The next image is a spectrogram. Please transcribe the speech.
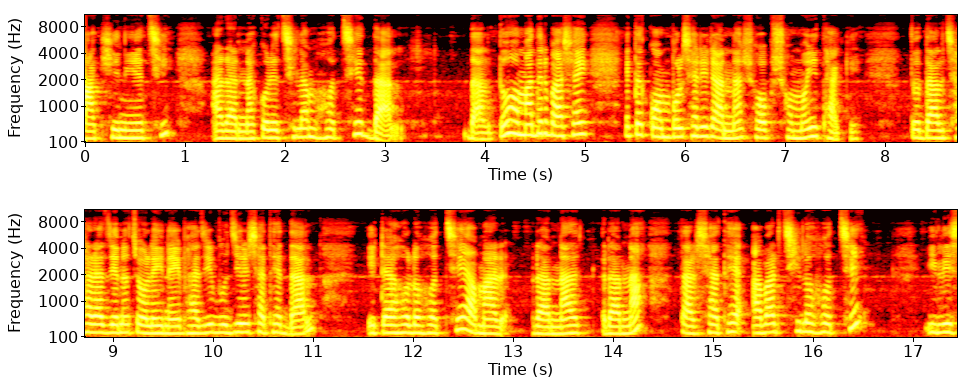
মাখিয়ে নিয়েছি। আর রান্না করেছিলাম হচ্ছে ডাল। ডাল তো আমাদের বাসায় একটা কম্পালসারি রান্না সব সময়ই থাকে। তো ডাল ছাড়া যেন চলেই নাই ভাজি ভুজির সাথে ডাল, এটা হলো হচ্ছে আমার রান্না রান্না। তার সাথে আবার ছিল হচ্ছে ইলিশ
